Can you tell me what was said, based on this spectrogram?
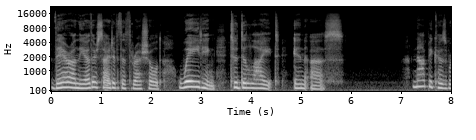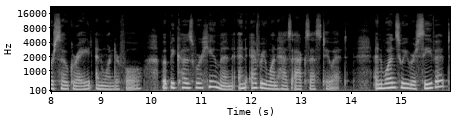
there on the other side of the threshold, waiting to delight in us. Not because we're so great and wonderful, but because we're human and everyone has access to it. And once we receive it,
